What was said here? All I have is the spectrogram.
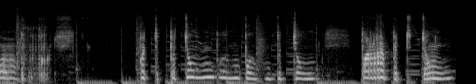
Ba-da-ba-dum, bum bum ba-dum, ba-da-ba-dum.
